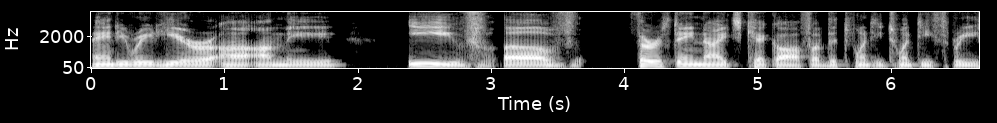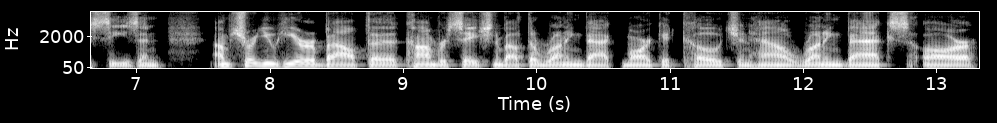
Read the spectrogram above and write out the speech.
Andy Reid here uh, on the eve of Thursday night's kickoff of the 2023 season. I'm sure you hear about the conversation about the running back market coach and how running backs are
